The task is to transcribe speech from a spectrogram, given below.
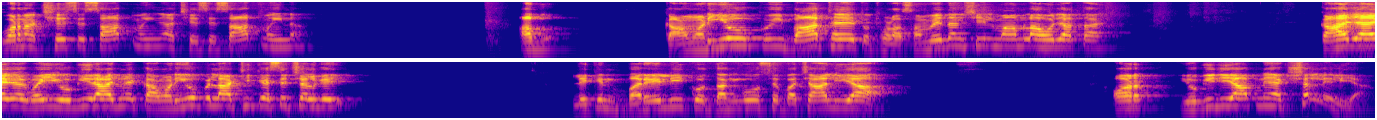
वरना छह से सात महीना, छह से सात महीना। अब कांवड़ियों की बात है तो थोड़ा संवेदनशील मामला हो जाता है। कहा जाएगा, भाई योगी राज में कांवड़ियों पे लाठी कैसे चल गई? लेकिन बरेली को दंगों से बचा लिया और योगी जी आपने एक्शन ले लिया।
